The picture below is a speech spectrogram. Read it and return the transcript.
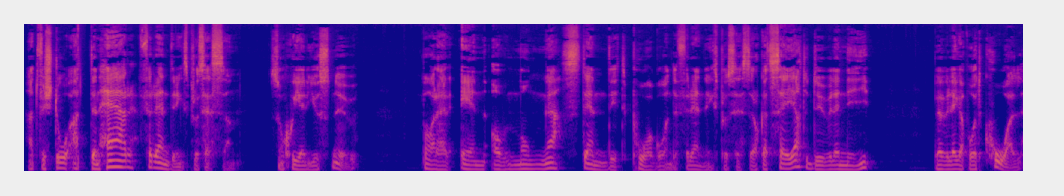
Att förstå att den här förändringsprocessen som sker just nu bara är en av många ständigt pågående förändringsprocesser och att säga att du eller ni behöver lägga på ett kol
